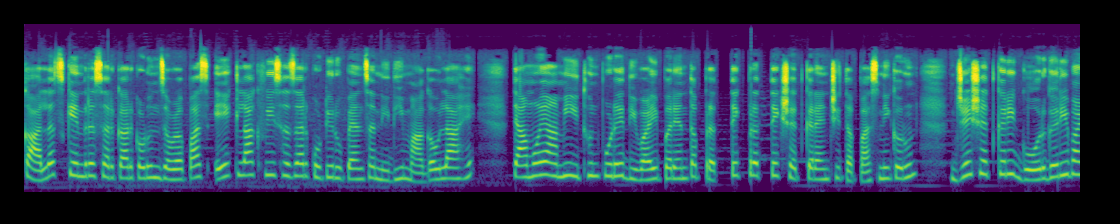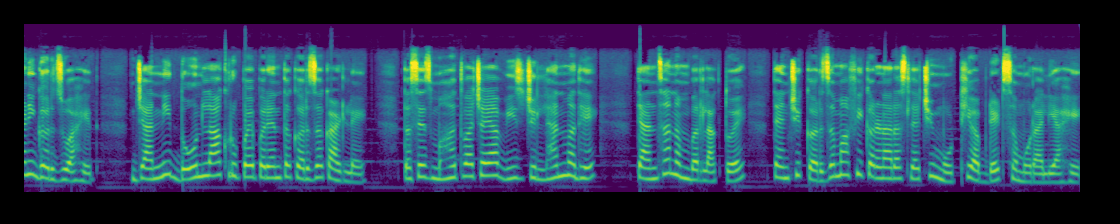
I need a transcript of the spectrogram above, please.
कालच केंद्र सरकारकडून जवळपास एक लाख वीस हजार कोटी रुपयांचा निधी मागवला आहे. त्यामुळे आम्ही इथून पुढे दिवाळीपर्यंत प्रत्येक प्रत्येक शेतकऱ्यांची तपासणी करून जे शेतकरी गोरगरीब आणि गरजू आहेत ज्यांनी दोन लाख रुपयेपर्यंत कर्ज काढले तसेच महत्त्वाच्या या वीस जिल्ह्यांमध्ये त्यांचा नंबर लागतोय त्यांची कर्जमाफी करणार असल्याची मोठी अपडेट समोर आली आहे.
